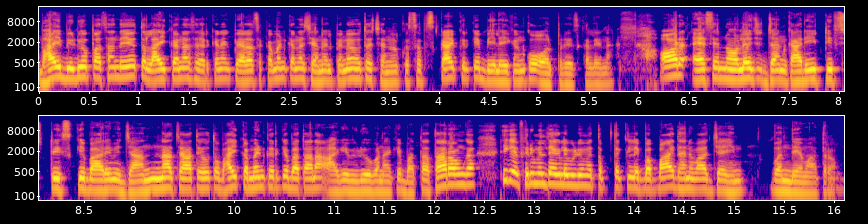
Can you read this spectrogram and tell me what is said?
भाई, वीडियो पसंद आई हो तो लाइक करना शेयर करना प्यारा सा कमेंट करना चैनल पर नए हो तो चैनल को सब्सक्राइब करके बेल आइकन को ऑल प्रेस कर लेना। और ऐसे नॉलेज जानकारी टिप्स ट्रिक्स के बारे में जानना चाहते हो तो भाई कमेंट करके बताना, आगे वीडियो बना के बताता रहूँगा। ठीक है, फिर मिलते हैं अगले वीडियो में, तब तक के लिए बाय धन्यवाद, जय हिंद, वंदे मातरम।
